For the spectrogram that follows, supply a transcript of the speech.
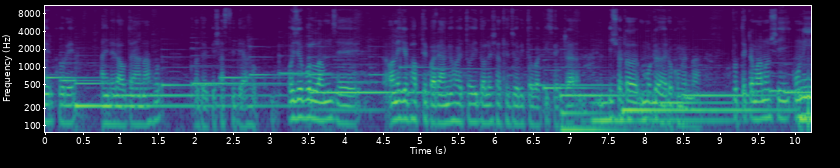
বের করে আইনের আওতায় আনা হোক, তাদেরকে শাস্তি দেওয়া হোক। ওই যে বললাম যে অনেকে ভাবতে পারে আমি হয়তো এই দলের সাথে জড়িত বা কিছু একটা, বিষয়টা মোটেও এরকমের না। প্রত্যেকটা মানুষই, উনি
